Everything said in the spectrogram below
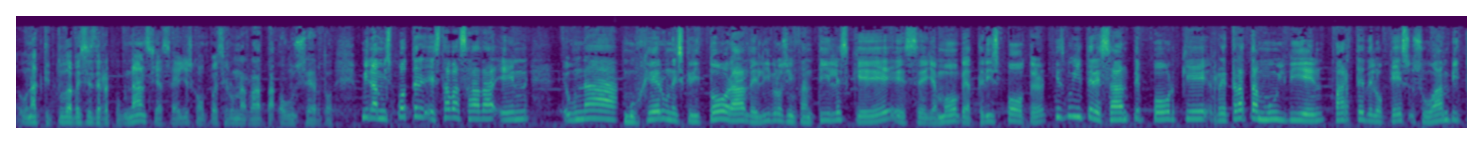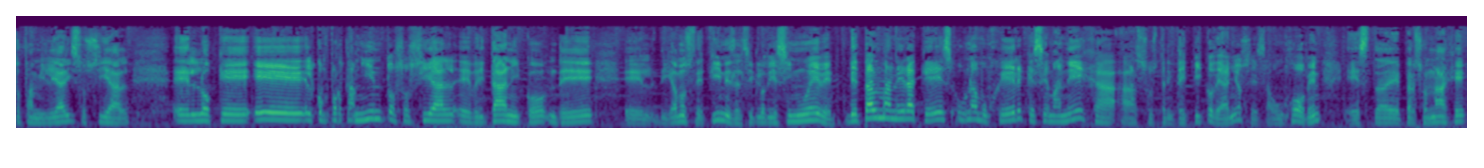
una, actitud a veces de repugnancia hacia ellos, como puede ser una rata o un cerdo. Mira, Miss Potter está basada en una mujer, una escritora de libros infantiles que eh, se llamó Beatriz Potter. Y es muy interesante porque retrata muy bien parte de lo que es su ámbito familiar y social, eh, lo que el comportamiento social británico de, digamos, de fines del siglo XIX. De tal manera que es una mujer que se maneja a sus treinta y pico de años, es aún joven. Este personaje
